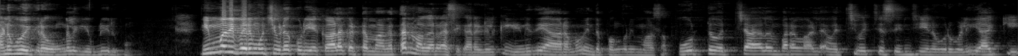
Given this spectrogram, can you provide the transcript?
அனுபவிக்கிற உங்களுக்கு எப்படி இருக்கும்? நிம்மதி பெருமூச்சு விடக்கூடிய காலகட்டமாகத்தான் மகர ராசிக்காரர்களுக்கு இனிதே ஆரம்பம் இந்த பங்குனி மாதம். போட்டு வச்சாலும் பரவாயில்ல வச்சு வச்சு செஞ்சு என்னை ஒரு வழியாக்கி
